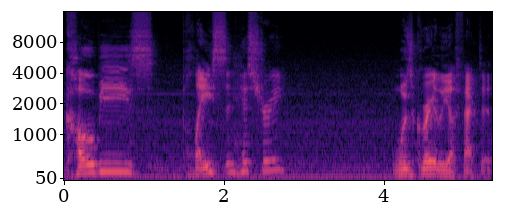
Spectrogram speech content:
Kobe's place in history was greatly affected.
